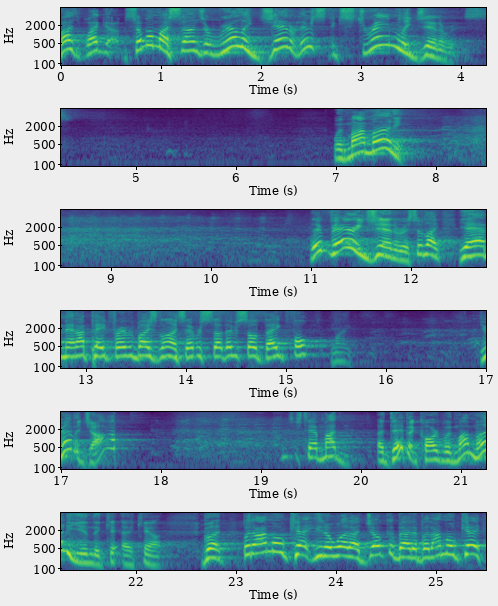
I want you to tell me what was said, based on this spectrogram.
my, some of my sons are really generous. They're extremely generous with my money. They're very generous. They're like, yeah, man, I paid for everybody's lunch. They were so, they were so thankful. I'm like, you have a job? I just have my, a debit card with my money in the account. But, but I'm okay. You know what? I joke about it, but I'm okay.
